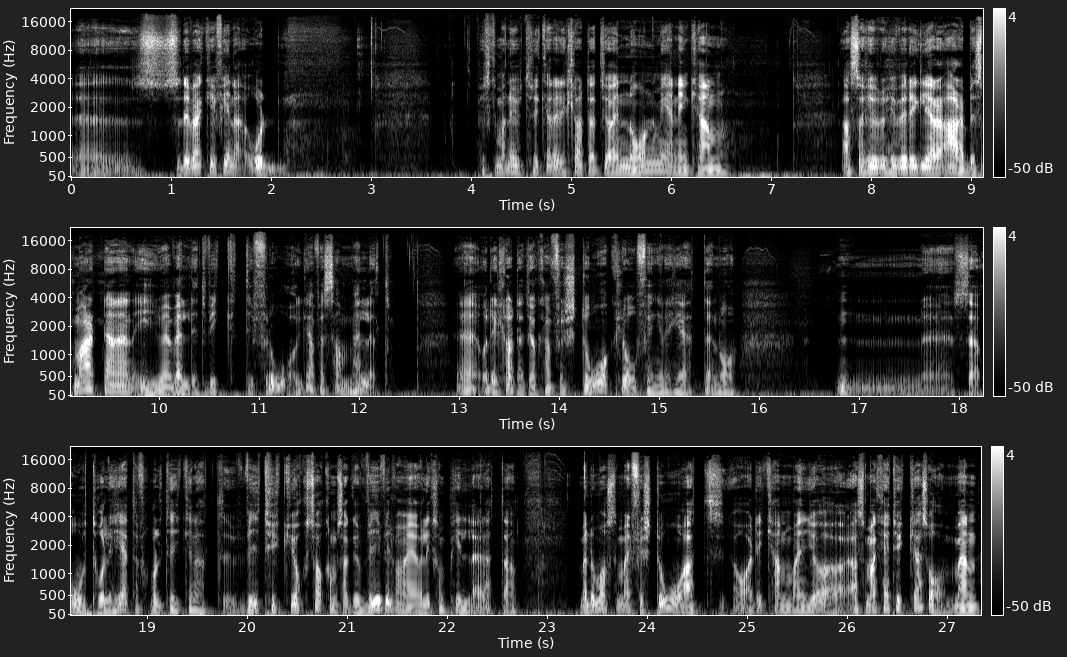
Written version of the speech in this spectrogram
eh så det verkar ju finnas... Hur ska man uttrycka det? Det är klart att jag i någon mening kan Alltså hur, hur vi reglerar arbetsmarknaden är ju en väldigt viktig fråga för samhället. Eh, och det är klart att jag kan förstå klåfingrigheten och mm, eh, så här, otåligheten från politiken att vi tycker ju också saker om saker. Vi vill vara med och liksom pilla i detta. Men då måste man ju förstå att ja, det kan man göra. Alltså man kan ju tycka så men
